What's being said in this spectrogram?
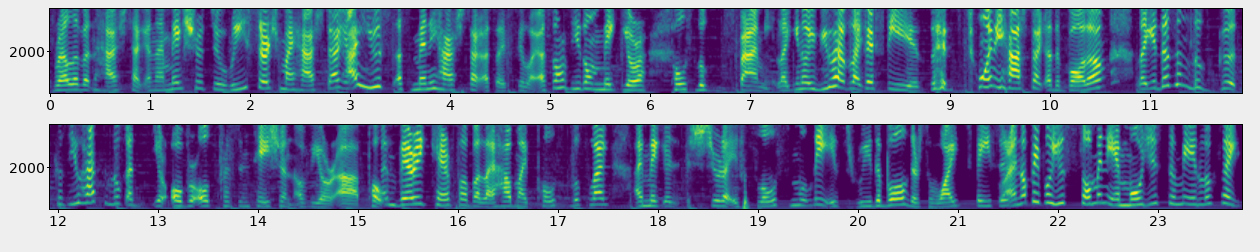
relevant hashtag and I make sure to research my hashtag. I use as many hashtags as I feel like, as long as you don't make your post look spammy. Like, you know, if you have like 50, 20 hashtag at the bottom, like it doesn't look good because you have to look at your overall presentation of your uh, post. I'm very careful about like how my posts look like. I make sure that it flows smoothly, it's readable, there's white spaces. I know people use so many emojis to me, it looks like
